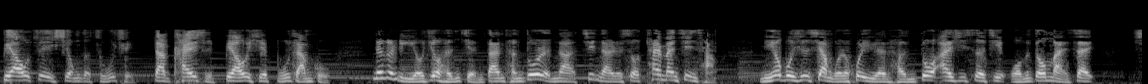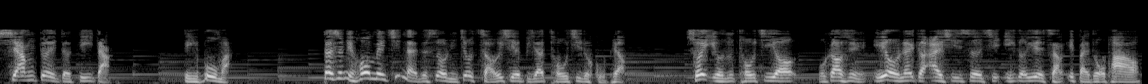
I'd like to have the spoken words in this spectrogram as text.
标最凶的族群，但开始标一些补涨股，那个理由就很简单，很多人呢进来的时候太慢进场，你又不是像我的会员，很多 IC 设计我们都买在相对的低档底部嘛，但是你后面进来的时候，你就找一些比较投机的股票，所以有的投机哦，我告诉你，也有那个 IC 设计一个月涨一百多趴哦，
